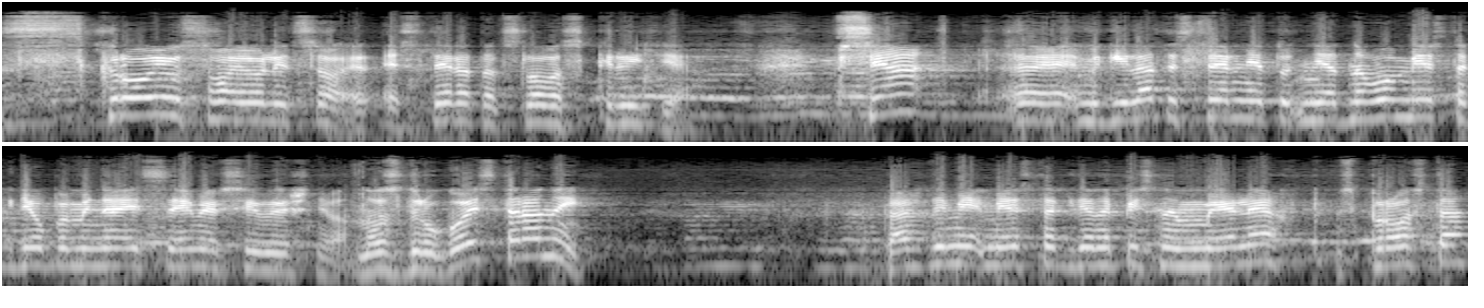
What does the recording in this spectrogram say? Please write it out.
скрою свое лицо. Э, Эстер это слово скрытие. Вся э, Мегилат Эстер нет ни одного места, где упоминается имя Всевышнего. Но с другой стороны, каждое место, где написано Мелех, просто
